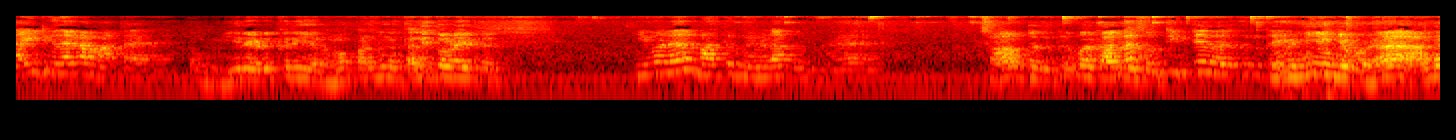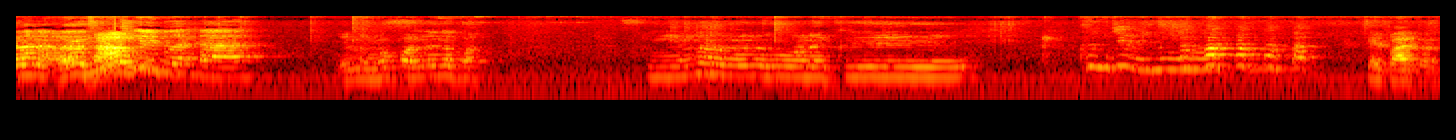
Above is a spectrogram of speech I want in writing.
நைட்டுக்கு தான் நான் மாத்தேன் உயிரை எடுக்கிறீங்க என்னமோ பண்ணுங்க. தள்ளி இவ்வளவு நேரம் பாத்துருந்தேன் என்னடா பண்ணுங்க சாப்பிட்டதுக்கு ஒரு காத்து சுத்திக்கிட்டே வருதுன்னு இப்போ நீ எங்க போற? அங்கதானே அதான் சாப்பிட்டு வரடா என்னமோ பண்ணுங்கப்பா நீ என்ன வேணும் உனக்கு? சரி பாரு பாரு.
